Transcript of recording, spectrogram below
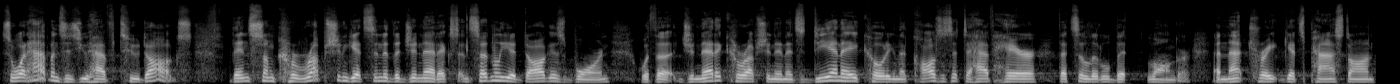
So what happens is you have two dogs. Then some corruption gets into the genetics, and suddenly a dog is born with a genetic corruption in its DNA coding that causes it to have hair that's a little bit longer. And that trait gets passed on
